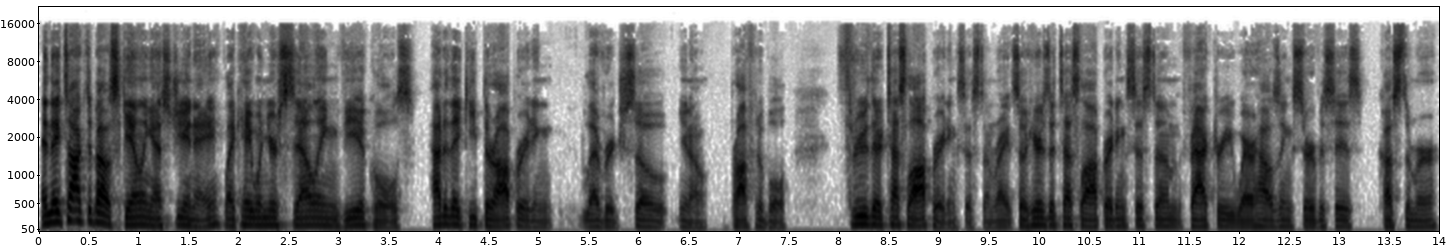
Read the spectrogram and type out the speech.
and they talked about scaling sg&a like hey when you're selling vehicles how do they keep their operating leverage so you know profitable through their tesla operating system right so here's the tesla operating system factory warehousing services customer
